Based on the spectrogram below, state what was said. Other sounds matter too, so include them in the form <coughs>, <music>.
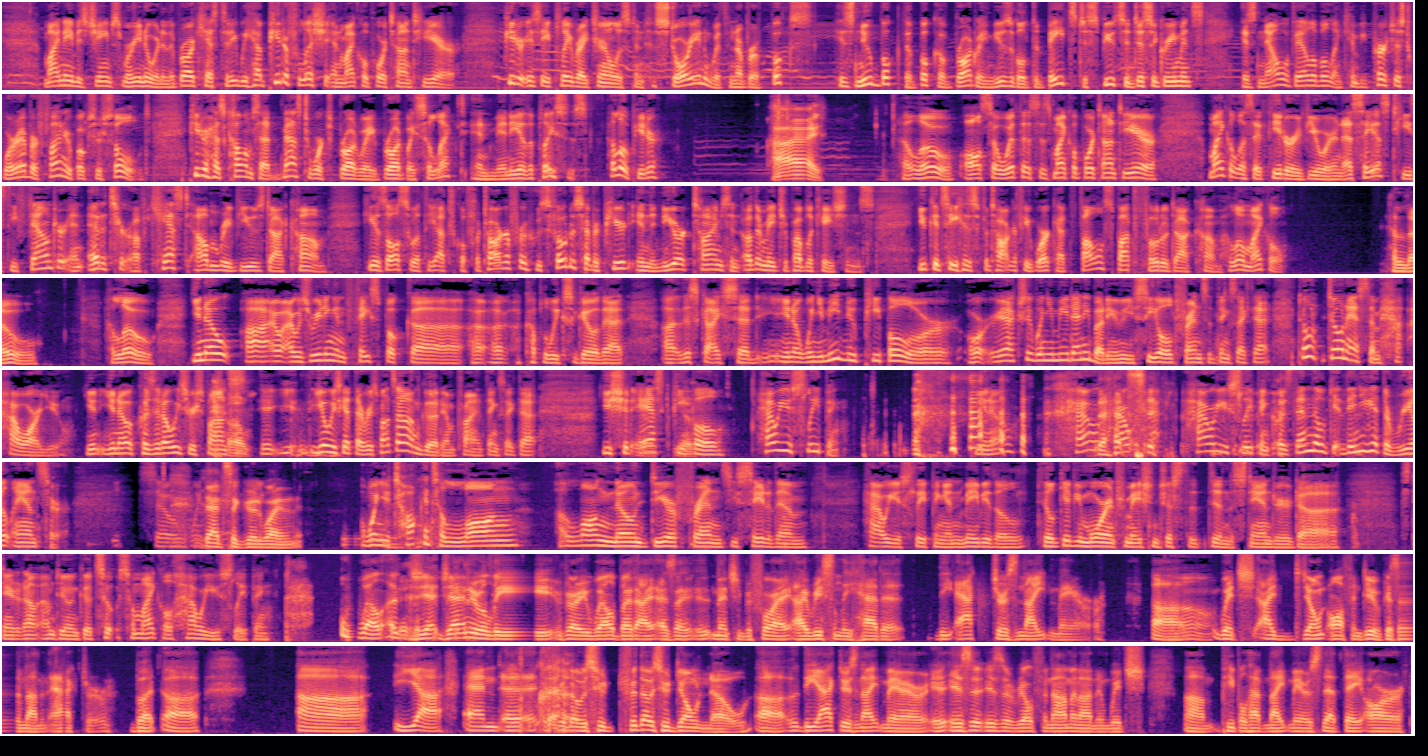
My name is James Marino, and in the broadcast today we have Peter Filichia and Michael Portantiere. Peter is a playwright, journalist, and historian with a number of books. His new book, The Book of Broadway Musical Debates, Disputes, and Disagreements, is now available and can be purchased wherever finer books are sold. Peter has columns at Masterworks Broadway, Broadway Select, and many other places. Hello, Peter. Hi. Hello. Also with us is Michael Portantiere. Michael is a theater reviewer and essayist. He's the founder and editor of CastAlbumReviews.com. He is also a theatrical photographer whose photos have appeared in the New York Times and other major publications. You can see his photography work at FollowSpotPhoto.com. Hello, Michael. Hello. Hello. You know, uh, I, I was reading in Facebook uh, a, a couple of weeks ago that uh, this guy said, you know, when you meet new people, or or actually when you meet anybody, when you see old friends and things like that, don't don't ask them how are you, you, you know, because it always responds. Oh. You, you always get that response, oh, I'm good, I'm fine, things like that. You should ask people, how are you sleeping? you know, <laughs> how how, how how are you sleeping? Because then they'll get then you get the real answer. So when That's a good one. when you're talking to long, uh, long known dear friends, you say to them, "How are you sleeping?" And maybe they'll they'll give you more information just the, than the standard. Uh, standard. I'm, I'm doing good. So, so Michael, how are you sleeping? Well, uh, ge- generally very well, but I, as I mentioned before, I, I recently had a the actor's nightmare, uh, Oh. which I don't often do because I'm not an actor. But uh, uh, yeah, and uh, for <laughs> those who for those who don't know, uh, the actor's nightmare is a, is a real phenomenon in which um, people have nightmares that they are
